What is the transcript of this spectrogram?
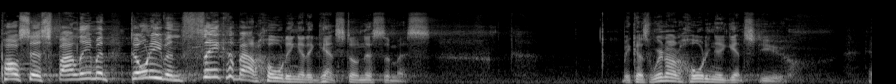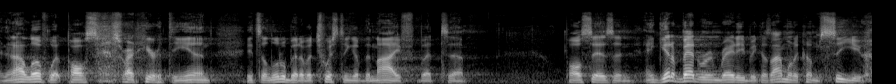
Paul says, Philemon, don't even think about holding it against Onesimus because we're not holding against you. And then I love what Paul says right here at the end. It's a little bit of a twisting of the knife, but uh, Paul says, and, and get a bedroom ready because I'm going to come see you.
